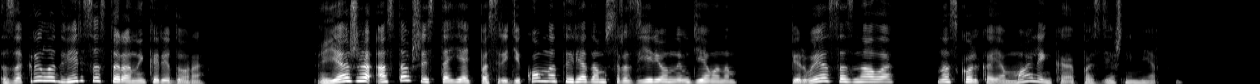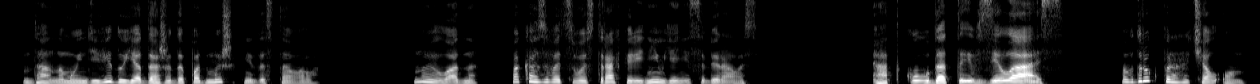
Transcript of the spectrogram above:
закрыла дверь со стороны коридора. Я же, оставшись стоять посреди комнаты рядом с разъяренным демоном, впервые осознала, насколько я маленькая по здешним меркам. Данному индивиду я даже до подмышек не доставала. Ну и ладно, показывать свой страх перед ним я не собиралась. «Откуда ты взялась?» Вдруг прорычал он.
